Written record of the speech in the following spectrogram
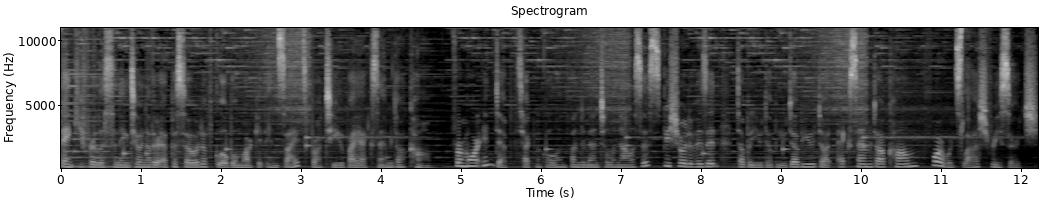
Thank you for listening to another episode of Global Market Insights brought to you by xm.com. For more in depth technical and fundamental analysis, be sure to visit www.xm.com forward slash research.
